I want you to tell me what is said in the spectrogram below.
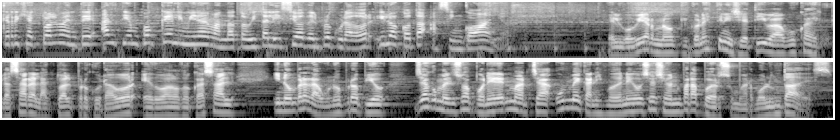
que rige actualmente al tiempo que elimina el mandato vitalicio del Procurador y lo acota a cinco años. El gobierno, que con esta iniciativa busca desplazar al actual procurador Eduardo Casal y nombrar a uno propio, ya comenzó a poner en marcha un mecanismo de negociación para poder sumar voluntades.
